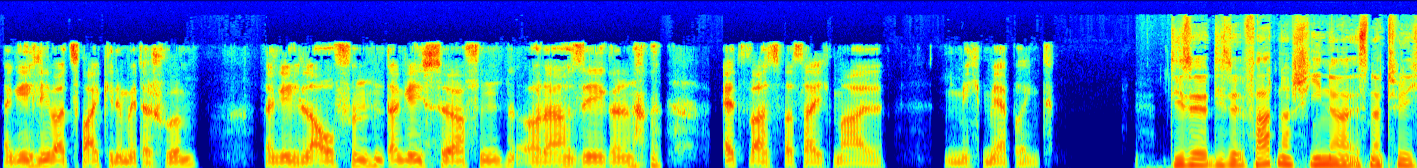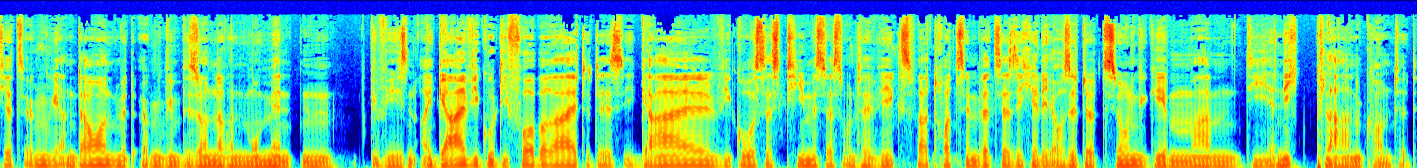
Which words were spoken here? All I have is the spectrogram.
dann gehe ich lieber zwei Kilometer schwimmen, dann gehe ich laufen, dann gehe ich surfen oder segeln. Etwas, was, sag ich mal, mich mehr bringt. Diese, diese Fahrt nach China ist natürlich jetzt irgendwie andauernd mit irgendwie besonderen Momenten gewesen. Egal wie gut die vorbereitet ist, egal wie groß das Team ist, das unterwegs war, trotzdem wird es ja sicherlich auch Situationen gegeben haben, die ihr nicht planen konntet.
